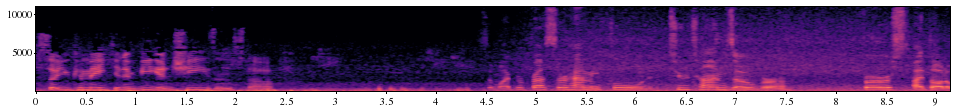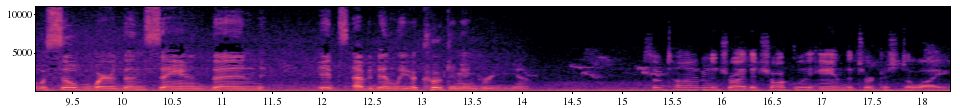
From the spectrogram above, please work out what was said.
So you can make it in vegan cheese and stuff. So my professor had me fooled two times over. First, I thought it was silverware, then sand, then it's evidently a cooking ingredient. So time to try the chocolate and the Turkish delight.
